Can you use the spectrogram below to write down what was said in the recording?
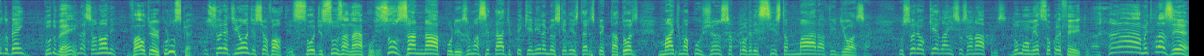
tudo bem? Tudo bem. Como é seu nome? Walter Crusca. O senhor é de onde, seu Walter? Eu sou de Suzanápolis. Suzanápolis, uma cidade pequenina, meus queridos telespectadores, mas de uma pujança progressista maravilhosa. O senhor é o que lá em Suzanápolis? No momento sou prefeito. Ah, muito prazer.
